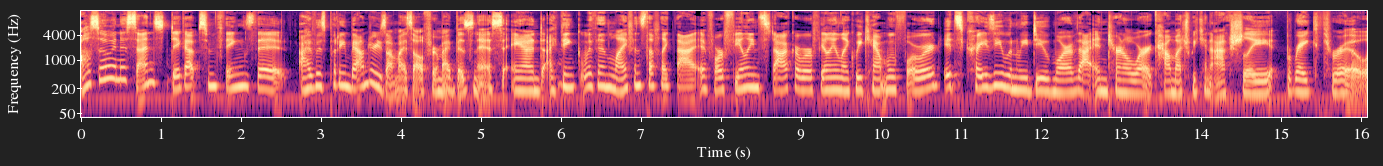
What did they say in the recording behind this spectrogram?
also, in a sense, dig up some things that I was putting boundaries on myself for my business. And I think within life and stuff like that, if we're feeling stuck or we're feeling like we can't move forward, it's crazy when we do more of that internal work how much we can actually break through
